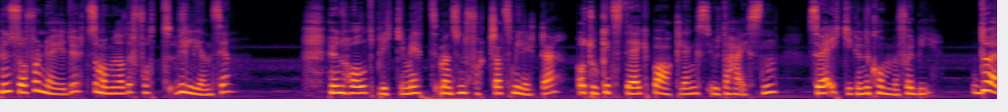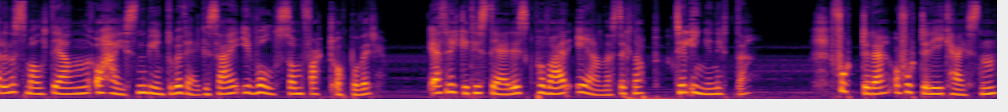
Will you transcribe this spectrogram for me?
Hun så fornøyd ut, som om hun hadde fått viljen sin. Hun holdt blikket mitt mens hun fortsatt smilte, og tok et steg baklengs ut av heisen, så jeg ikke kunne komme forbi. Dørene smalt igjen, og heisen begynte å bevege seg i voldsom fart oppover. Jeg trykket hysterisk på hver eneste knapp, til ingen nytte. Fortere og fortere gikk heisen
